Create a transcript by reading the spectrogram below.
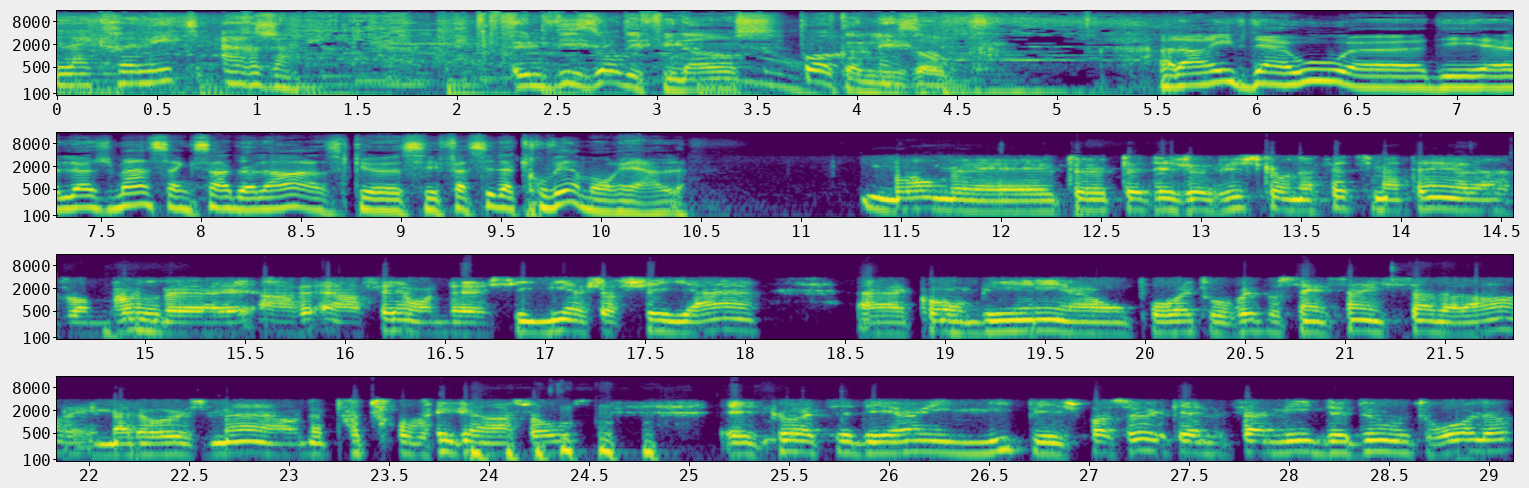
La chronique argent. Une vision des finances pas comme les autres. Alors, Yves Daou, euh, des euh, logements à 500 dollars, est-ce que c'est facile à trouver à Montréal? Bon, mais tu as déjà vu ce qu'on a fait ce matin à la journée. Euh, en, en, fait, on s'est mis à chercher hier à combien on pourrait trouver pour 500 et 600 dollars. Et malheureusement, on n'a pas trouvé grand-chose. Écoute, c'est des 1,5, puis je suis pas sûr qu'une famille de deux ou trois, là,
